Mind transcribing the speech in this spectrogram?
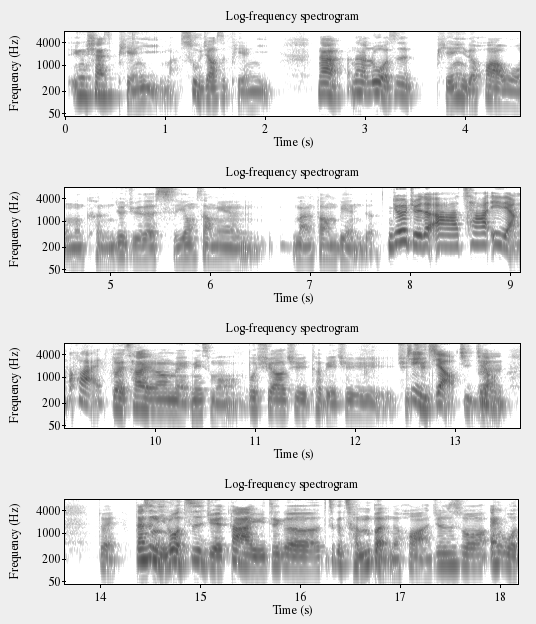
因为现在是便宜嘛，塑胶是便宜，那那如果是便宜的话，我们可能就觉得使用上面蛮方便的，你就会觉得啊，差一两块。对，差一两没没什么，不需要去特别去去去计较。计较。嗯。对，但是你如果自觉大于这个这个成本的话，就是说，哎，我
